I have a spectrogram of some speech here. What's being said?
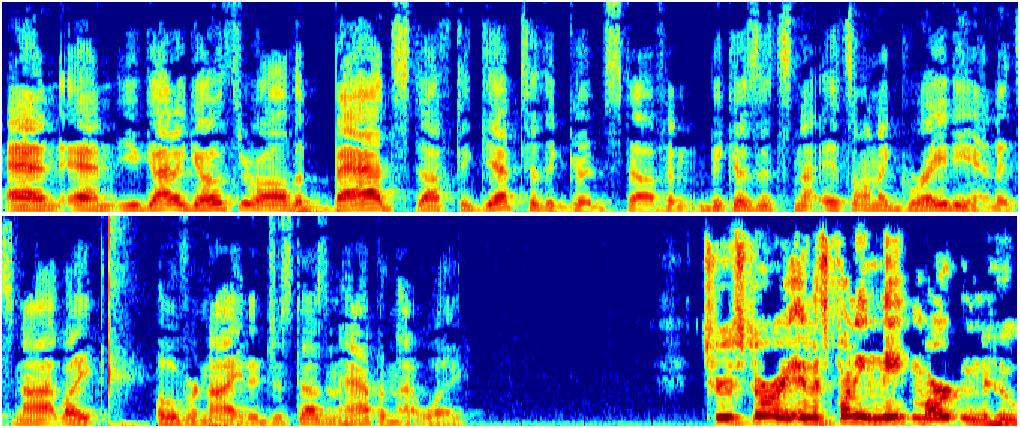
And and you got to go through all the bad stuff to get to the good stuff, and because it's not it's on a gradient. It's not like overnight. It just doesn't happen that way. True story. And it's funny, Nate Martin, who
